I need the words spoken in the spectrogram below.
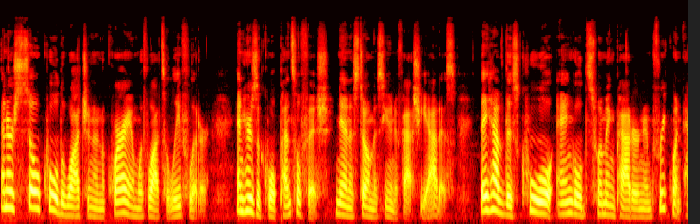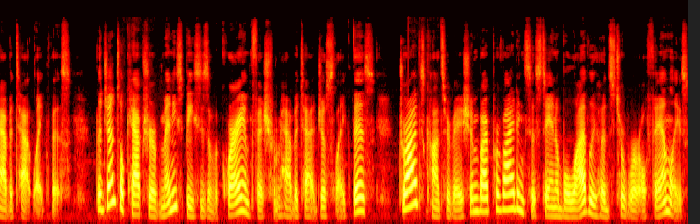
and are so cool to watch in an aquarium with lots of leaf litter. And here's a cool pencilfish, Nannostomus unifasciatus. They have this cool, angled swimming pattern in frequent habitat like this. The gentle capture of many species of aquarium fish from habitat just like this drives conservation by providing sustainable livelihoods to rural families,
